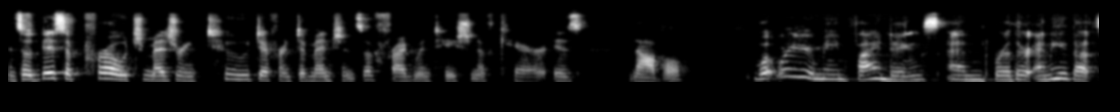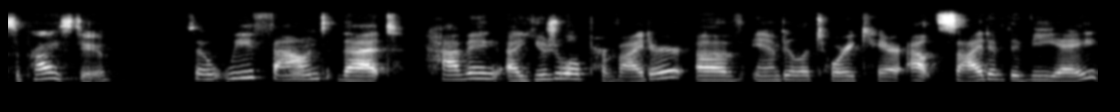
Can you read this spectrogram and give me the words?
And so, this approach, measuring two different dimensions of fragmentation of care, is novel. What were your main findings, and were there any that surprised you? So, we found that having a usual provider of ambulatory care outside of the VA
